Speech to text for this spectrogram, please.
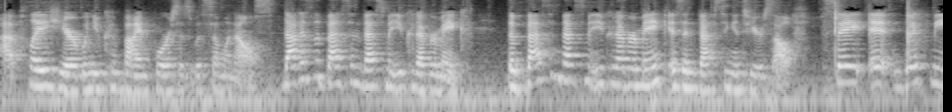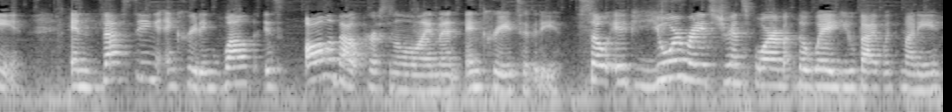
at play here when you combine forces with someone else. That is the best investment you could ever make. The best investment you could ever make is investing into yourself. Say it with me. Investing and creating wealth is all about personal alignment and creativity. So if you're ready to transform the way you vibe with money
